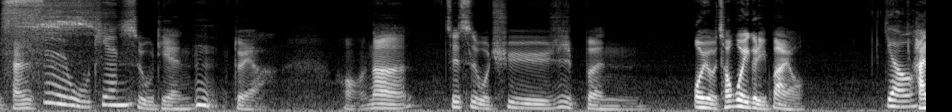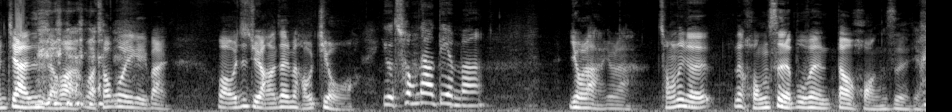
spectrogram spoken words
三四五天，四五天。嗯，对啊。哦，那这次我去日本，哦，有超过一个礼拜哦。有寒假日的话，哇，超过一个礼拜，哇，我就觉得好像在那边好久哦。有充到电吗？有啦有啦，从那个那红色的部分到黄色这样，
